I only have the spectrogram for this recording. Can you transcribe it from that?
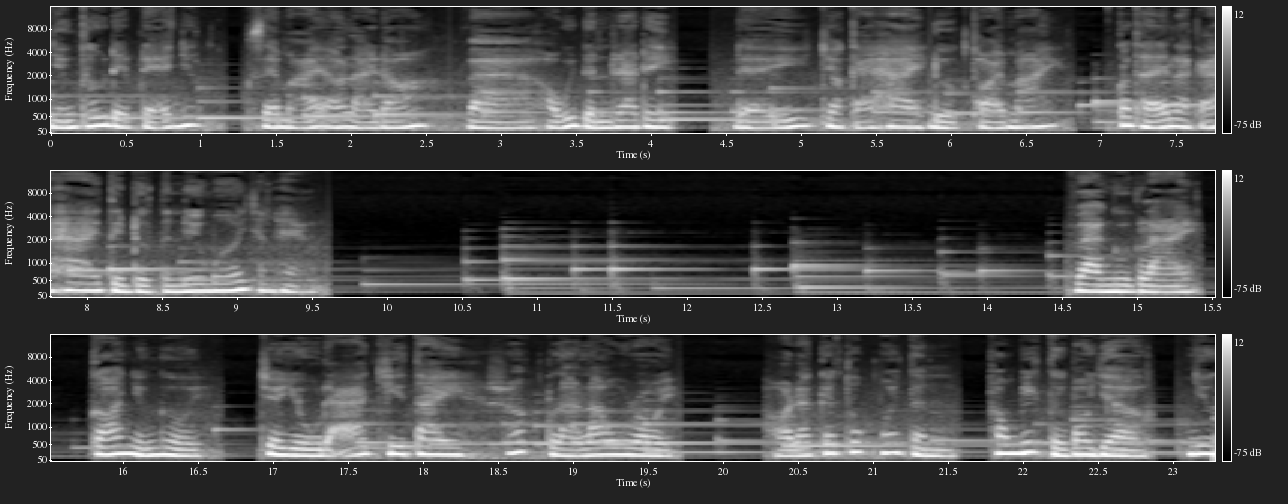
những thứ đẹp đẽ nhất sẽ mãi ở lại đó và họ quyết định ra đi để cho cả hai được thoải mái. Có thể là cả hai tìm được tình yêu mới chẳng hạn. Và ngược lại, có những người, cho dù đã chia tay rất là lâu rồi, họ đã kết thúc mối tình không biết từ bao giờ, nhưng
